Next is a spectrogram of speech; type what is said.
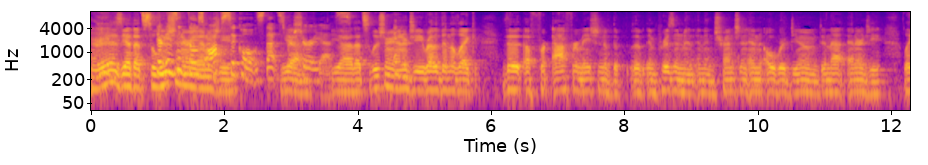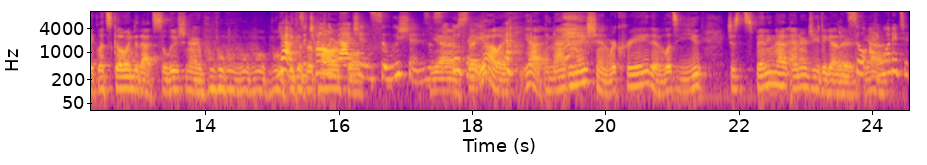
there is. Yeah, that there solutionary isn't those energy. obstacles that's yeah. for sure yes Yeah, that solutionary And- energy rather than the like the affir- affirmation of the, the imprisonment and entrenchment and oh we're doomed in that energy. Like let's go into that solutionary woo, woo, woo, woo, woo, woo, yeah because a child powerful. imagines solutions it's Yes, like okay yeah, like yeah, imagination. We're creative. Let's you just spinning that energy together. And so I wanted to,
